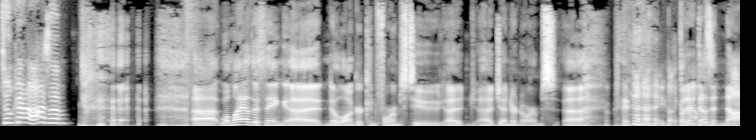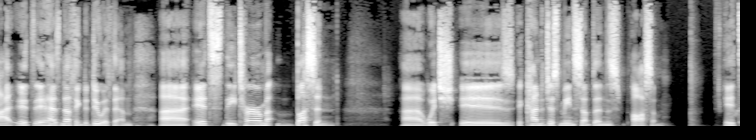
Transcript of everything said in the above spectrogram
still kind of awesome. uh, well, my other thing uh, no longer conforms to uh, uh, gender norms, uh, like, but it doesn't not. It it has nothing to do with them. Uh, it's the term bussin, uh, which is it kind of just means something's awesome. It's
